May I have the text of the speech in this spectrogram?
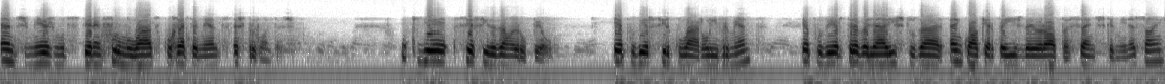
antes mesmo de se terem formulado corretamente as perguntas. O que é ser cidadão europeu? É poder circular livremente, é poder trabalhar e estudar em qualquer país da Europa sem discriminações,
